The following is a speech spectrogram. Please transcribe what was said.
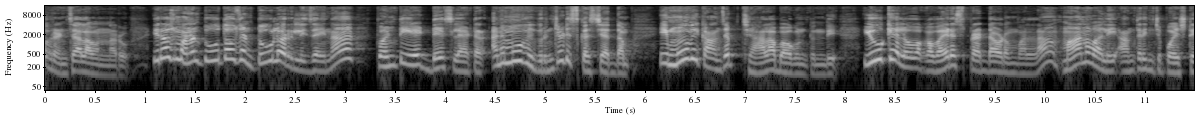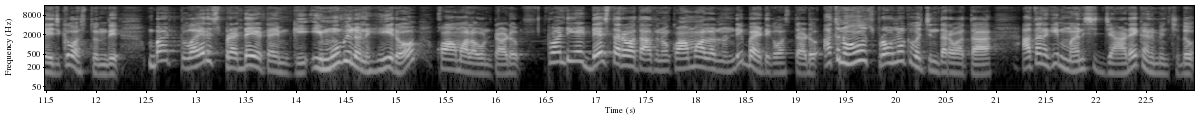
ఫ్రెండ్స్ ఎలా ఉన్నారు? ఈరోజు మనం టూ థౌజండ్ టూలో రిలీజ్ అయిన ట్వంటీ ఎయిట్ డేస్ లేటర్ అనే మూవీ గురించి డిస్కస్ చేద్దాం. ఈ మూవీ కాన్సెప్ట్ చాలా బాగుంటుంది. యూకేలో ఒక వైరస్ స్ప్రెడ్ అవడం వల్ల మానవాళి అంతరించిపోయే స్టేజ్కి వస్తుంది. బట్ వైరస్ స్ప్రెడ్ అయ్యే టైంకి ఈ మూవీలోని హీరో కోమాలో ఉంటాడు. ట్వంటీ ఎయిట్ డేస్ తర్వాత అతను కోమాలో నుండి బయటకు వస్తాడు. అతను స్పృహలోకి వచ్చిన తర్వాత అతనికి మనిషి జాడే కనిపించదు.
